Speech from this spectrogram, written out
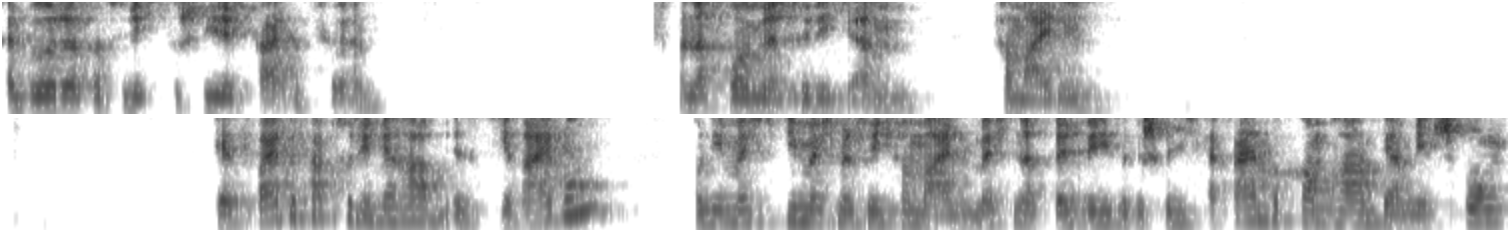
dann würde das natürlich zu Schwierigkeiten führen. Und das wollen wir natürlich ähm, vermeiden. Der zweite Faktor, den wir haben, ist die Reibung. Und die, möcht, die möchten wir natürlich vermeiden. Wir möchten, dass wenn wir diese Geschwindigkeit reinbekommen haben, wir haben den Schwung,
